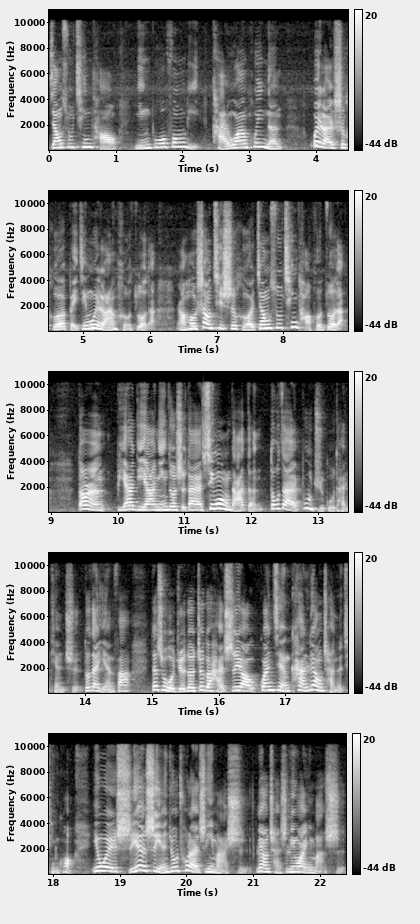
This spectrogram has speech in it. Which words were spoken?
江苏青陶、宁波丰锂、台湾辉能。未来是和北京蔚蓝合作的，然后上汽是和江苏青陶合作的。当然，比亚迪啊、宁德时代、新旺达等都在布局固态电池，都在研发。但是我觉得这个还是要关键看量产的情况，因为实验室研究出来是一码事，量产是另外一码事。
